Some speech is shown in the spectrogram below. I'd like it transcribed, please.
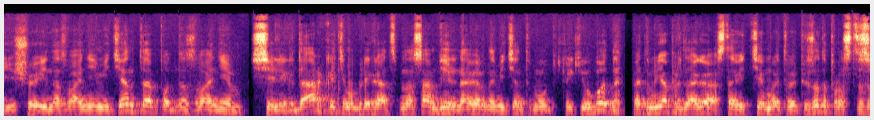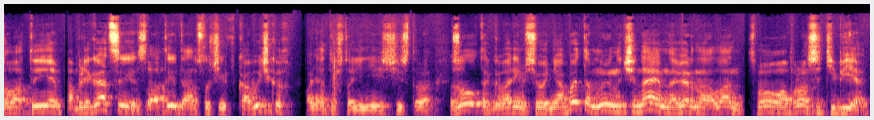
еще и название эмитента под названием Селигдар к этим облигациям. На самом деле, наверное, эмитенты могут быть какие угодно. Поэтому я предлагаю оставить тему этого эпизода просто золотые облигации. Золотые, да. в данном случае, в кавычках. Понятно, что они не из чистого золота. Говорим сегодня об этом. Ну и начинаем, наверное, Алан, с моего вопроса тебе.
